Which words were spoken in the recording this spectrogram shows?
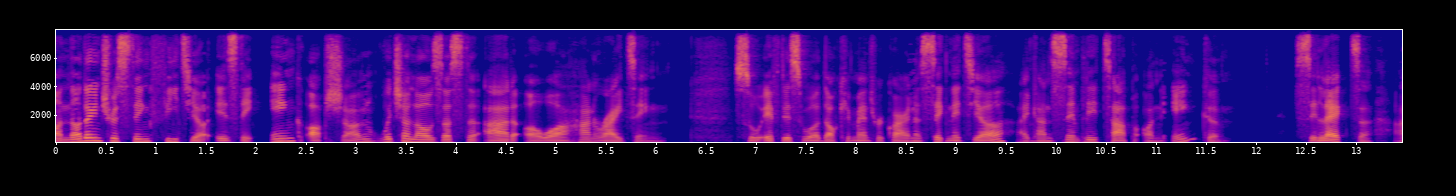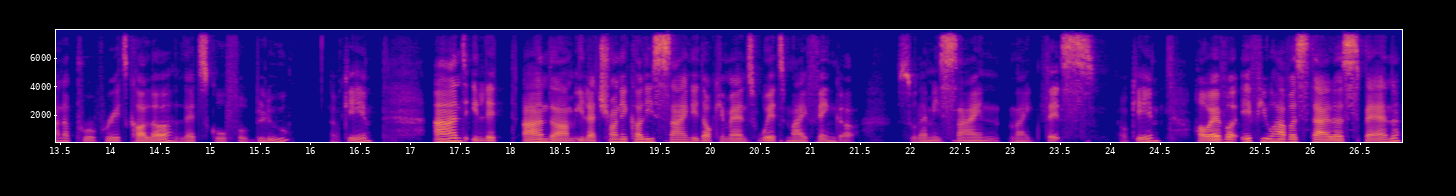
Another interesting feature is the ink option, which allows us to add our handwriting. So if this were a document requiring a signature, I can simply tap on ink, select an appropriate color. Let's go for blue, okay? And, and um, electronically sign the document with my finger. So let me sign like this okay? However if you have a stylus pen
